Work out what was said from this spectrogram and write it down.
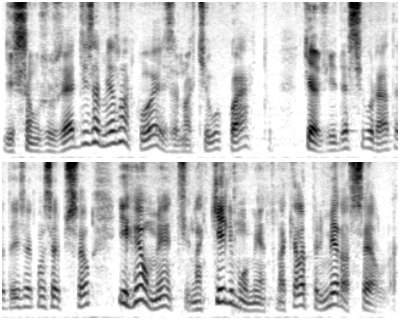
de São José, diz a mesma coisa, no artigo 4 que a vida é assegurada desde a concepção e realmente, naquele momento, naquela primeira célula,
